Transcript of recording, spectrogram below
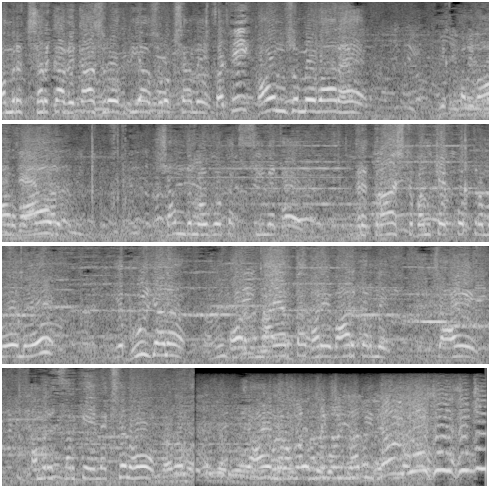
अमृतसर का विकास रोक दिया सुरक्षा में कौन जिम्मेवार है ये परिवारवाद चंद लोगों तक सीमित है धृतराष्ट्र बन के पुत्र मोह में ये भूल जाना और नायरता भरे वार करने चाहे अमृतसर के इलेक्शन हो चाहे नवजोत सिंह सिद्धू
